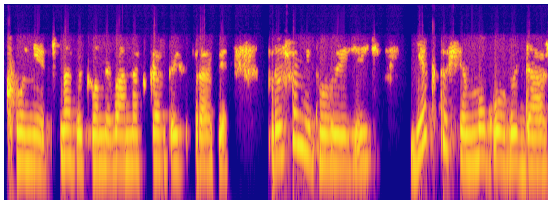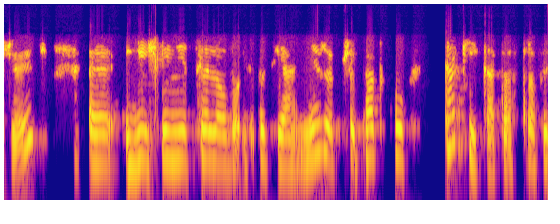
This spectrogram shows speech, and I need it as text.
konieczna, wykonywana w każdej sprawie. Proszę mi powiedzieć, jak to się mogło wydarzyć, e, jeśli nie celowo i specjalnie, że w przypadku takiej katastrofy,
